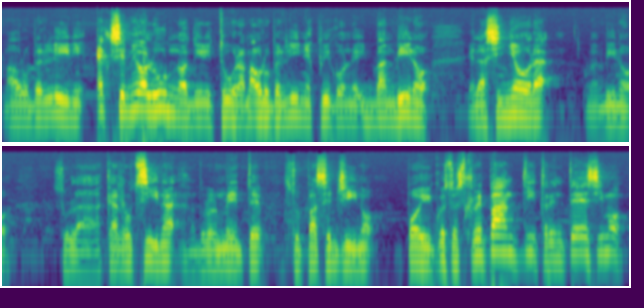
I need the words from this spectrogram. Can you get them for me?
Mauro Perlini, ex mio alunno addirittura. Mauro Perlini è qui con il bambino e la signora, il bambino sulla carrozzina, naturalmente, sul passeggino. Poi questo è Screpanti, trentesimo.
